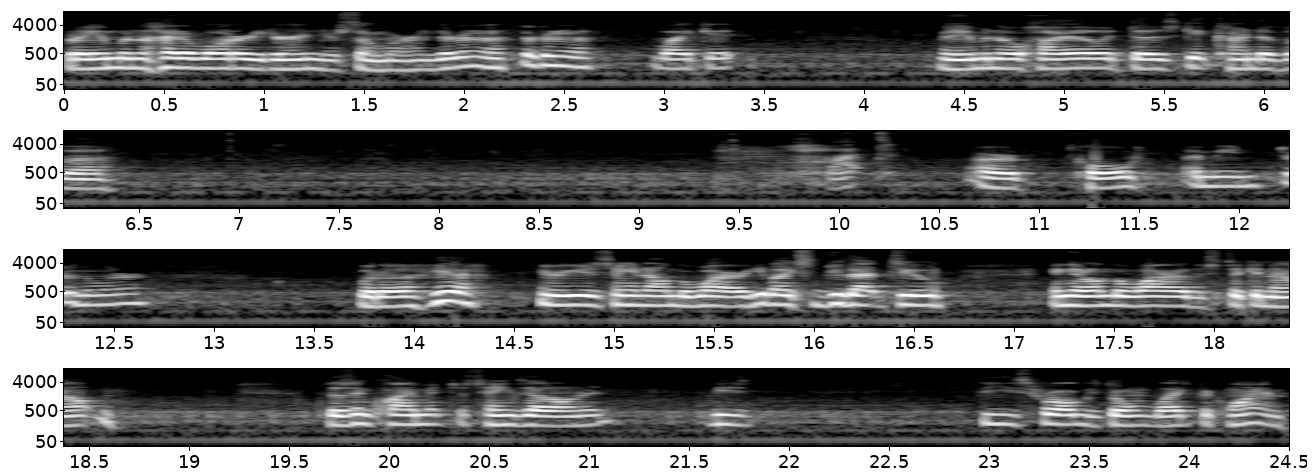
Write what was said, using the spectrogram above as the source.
But I am going to hide a water heater in here somewhere. And they're going to they're going to like it. I am in Ohio. It does get kind of uh, hot or cold. I mean during the winter. But uh, yeah, here he is hanging out on the wire. He likes to do that too, hanging on the wire that's sticking out. Doesn't climb it, just hangs out on it. These these frogs don't like to climb.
